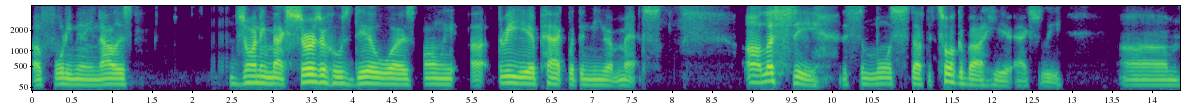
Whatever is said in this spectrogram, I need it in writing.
of $40 million, joining Max Scherzer, whose deal was only a three year pact with the New York Mets. Uh, let's see. There's some more stuff to talk about here, actually. Um,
